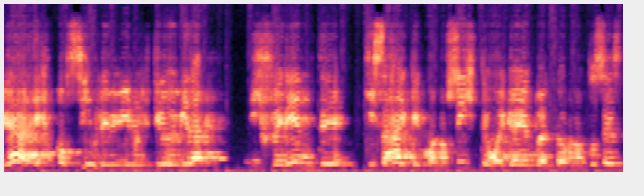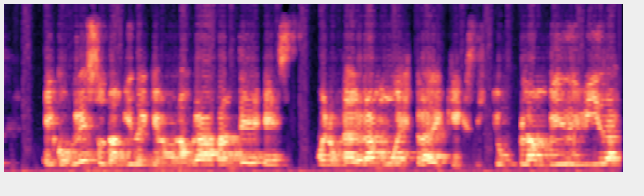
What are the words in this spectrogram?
mirá, es posible vivir un estilo de vida diferente quizás al que conociste o al que hay en tu entorno. Entonces, el Congreso también del que nombrabas antes es bueno, una gran muestra de que existe un plan B de vida,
